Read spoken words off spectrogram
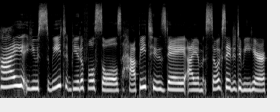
Hi, you sweet, beautiful souls. Happy Tuesday. I am so excited to be here.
